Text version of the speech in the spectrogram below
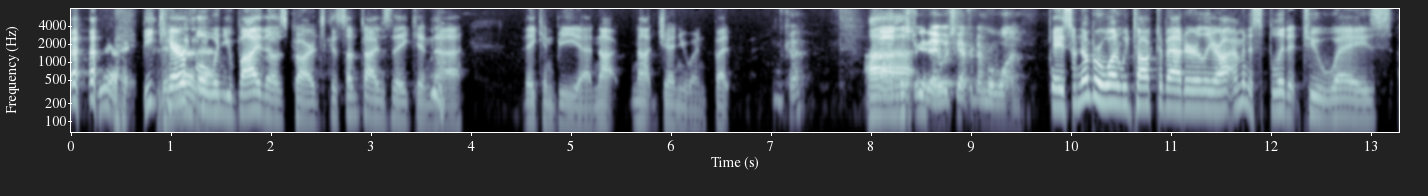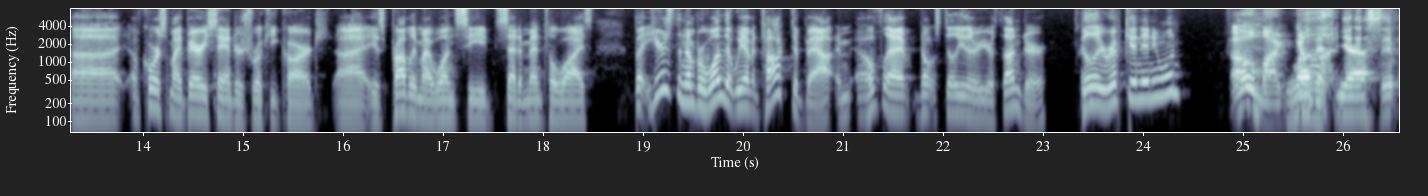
be careful when you buy those cards because sometimes they can hmm. uh, they can be uh, not not genuine. But okay, uh, Mr. eBay, what you got for number one? Okay, so number one we talked about earlier. I'm going to split it two ways. Uh, of course, my Barry Sanders rookie card uh, is probably my one seed sentimental wise. But here's the number one that we haven't talked about, and hopefully I don't steal either of your thunder. Billy Ripken, anyone? Oh my Love god! It. Yes, it,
